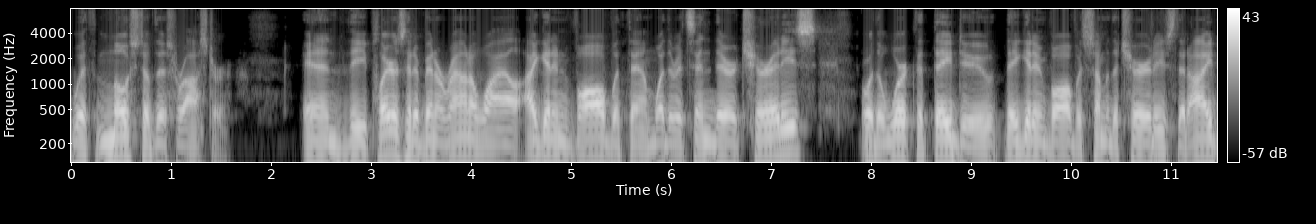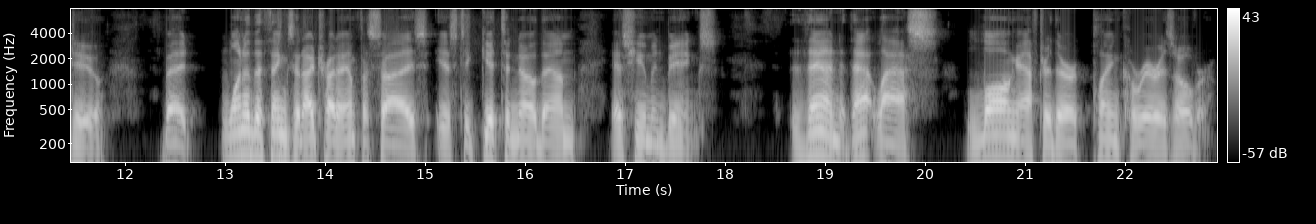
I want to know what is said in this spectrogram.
with most of this roster. And the players that have been around a while, I get involved with them, whether it's in their charities or the work that they do. They get involved with some of the charities that I do. But one of the things that I try to emphasize is to get to know them as human beings. Then that lasts long after their playing career is over.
